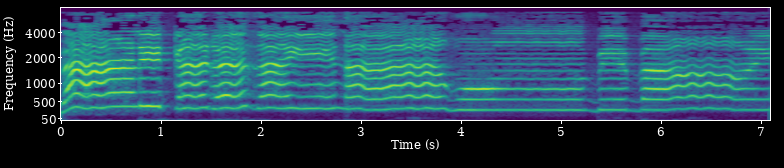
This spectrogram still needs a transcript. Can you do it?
ذلك جزيناهم ببغيهم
